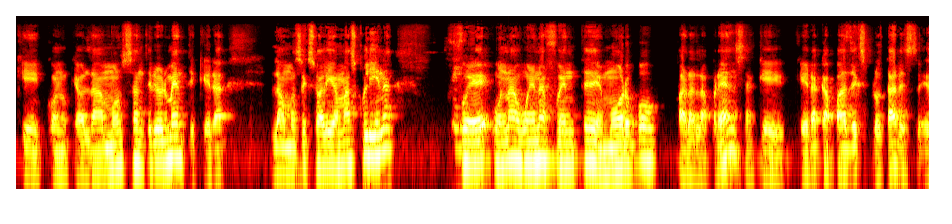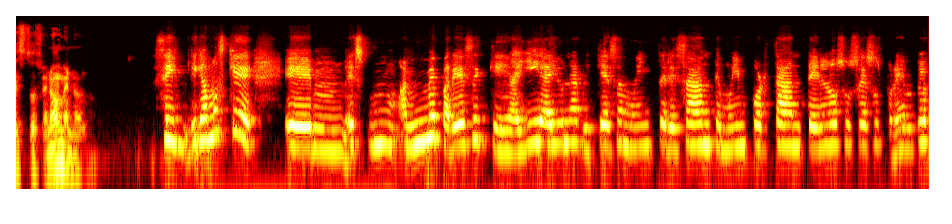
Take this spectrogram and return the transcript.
que con lo que hablábamos anteriormente, que era la homosexualidad masculina, fue una buena fuente de morbo para la prensa, que, era capaz de explotar estos fenómenos. Sí, digamos que em, es, a mí me parece que allí hay una riqueza muy interesante, muy importante en los sucesos, por ejemplo,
